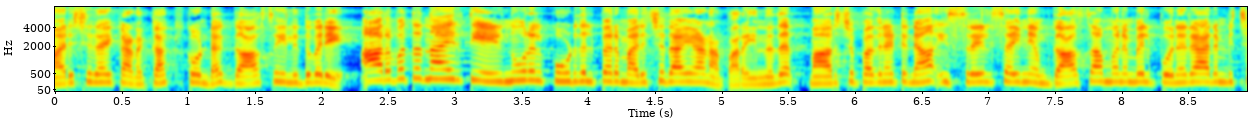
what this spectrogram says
മരിച്ചതായി കണക്കാക്കിക്കൊണ്ട് ഗാസയിൽ ഇതുവരെ അറുപത്തൊന്നായിരത്തി എഴുന്നൂറിൽ കൂടുതൽ പേർ മരിച്ചതായാണ് പറയുന്നത്. മാർച്ച് പതിനെട്ടിന് ഇസ്രയേൽ സൈന്യം ഗാസ മുനമ്പിൽ പുനരാരംഭിച്ച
